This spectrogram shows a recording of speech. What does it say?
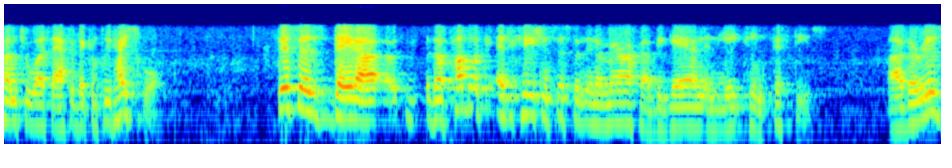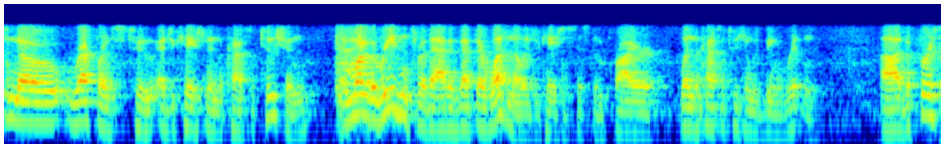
come to us after they complete high school. This is data. The public education system in America began in the 1850s. Uh, there is no reference to education in the Constitution, and one of the reasons for that is that there was no education system prior when the Constitution was being written. Uh, the first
